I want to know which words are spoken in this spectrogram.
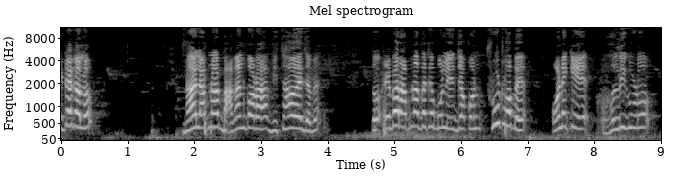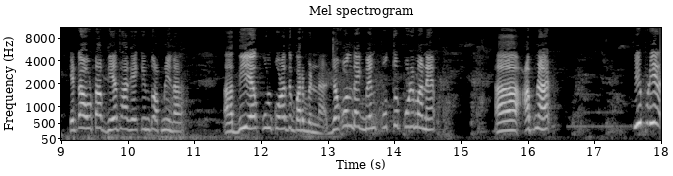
এটা গেল। নাহলে আপনার বাগান করা বৃথা হয়ে যাবে। তো এবার আপনাদেরকে বলি, যখন ফ্রুট হবে, অনেকে হলদি গুঁড়ো এটা ওটা দিয়ে থাকে, কিন্তু আপনি না দিয়ে কুল করাতে পারবেন না। যখন দেখবেন প্রচুর পরিমাণে আপনার পিঁপড়ির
